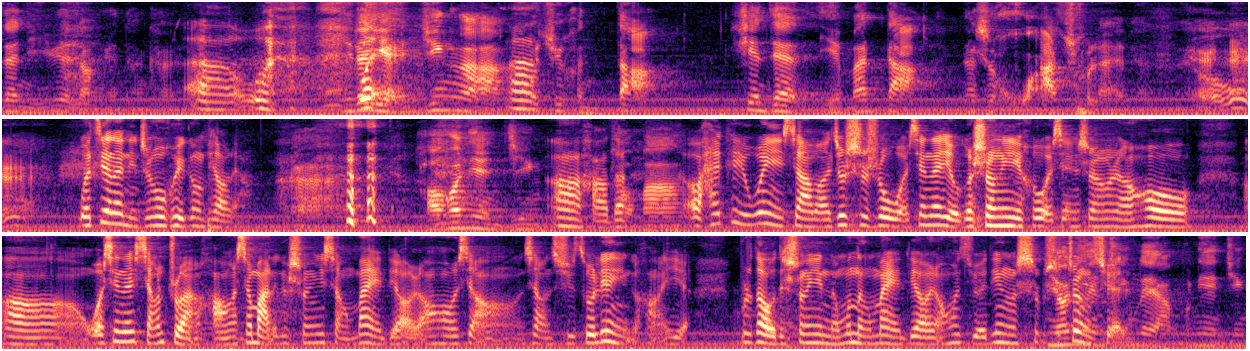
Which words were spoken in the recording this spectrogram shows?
在你越长越难看。呃，我你的眼睛啊，嗯过去很大，现在也蛮大，那是画出来的。我我见了你之后会更漂亮。好好念经。嗯，好的。好吗？我还可以问一下吗？就是说我现在有个生意和我先生，然后，呃，我现在想转行，想把这个生意想卖掉，然后想想去做另一个行业，不知道我的生意能不能卖掉，然后决定是不是你要念正确的呀，不念经。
